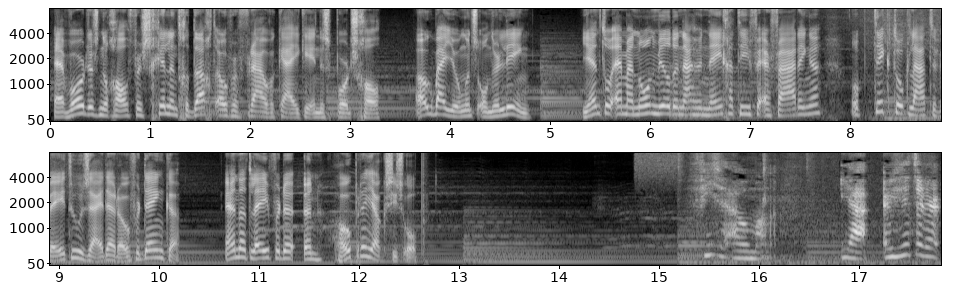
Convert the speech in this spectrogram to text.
Er wordt dus nogal verschillend gedacht over vrouwen kijken in de sportschool. Ook bij jongens onderling. Jentel en Manon wilden na hun negatieve ervaringen op TikTok laten weten hoe zij daarover denken. En dat leverde een hoop reacties op. Vieze oude mannen. Ja, er zitten er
